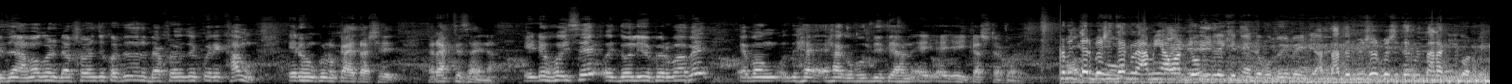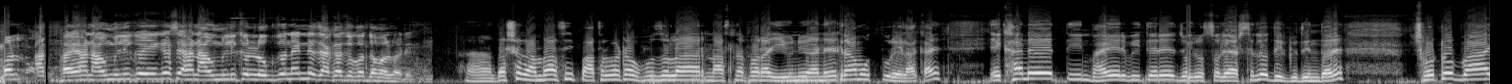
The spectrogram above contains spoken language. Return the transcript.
যে আমার ঘরে ব্যবসা বাণিজ্য করতে জন্য ব্যবসা বাণিজ্য করে খামু এরকম কোনো কায়দা সে রাখতে চায় না। এটা হয়েছে ওই দলীয় প্রভাবে এবং হ্যাঁ হ্যাঁ বুদ্ধিতে এই কাজটা করে। বিচার বেশি থাকলে আমি আমার জমি লিখে দিয়ে দেবো দুই ভাই আর তাদের বিষয় বেশি থাকলে তারা কি করবে? ভাই এখন আওয়ামী লীগ হয়ে গেছে এখন আওয়ামী লীগের লোকজন এনে জায়গা জগা দখল হরে হ্যাঁ, দর্শক আমরা আছি পাথরঘাটা উপজেলার নাসনাপাড়া ইউনিয়নের গ্রামোদপুর এলাকায়। এখানে তিন ভাইয়ের ভিতরে বিরোধ চলে আসছিল দীর্ঘদিন ধরে। ছোট ভাই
